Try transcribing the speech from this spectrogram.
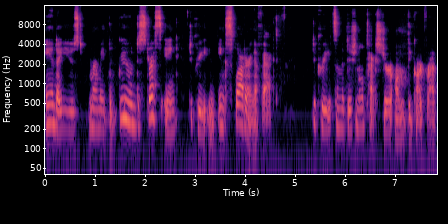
and I used Mermaid Lagoon Distress ink to create an ink splattering effect to create some additional texture on the card front.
